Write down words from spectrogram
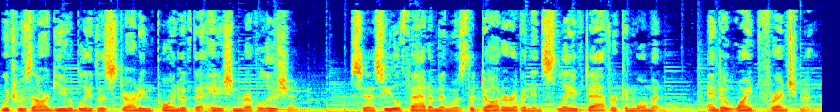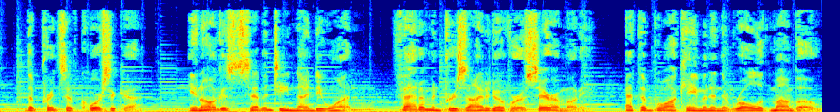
which was arguably the starting point of the Haitian Revolution. Cécile Fatiman was the daughter of an enslaved African woman, and a white Frenchman, the Prince of Corsica. In August 1791, Fatiman presided over a ceremony, at the Bois Cayman in the role of Mambo,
